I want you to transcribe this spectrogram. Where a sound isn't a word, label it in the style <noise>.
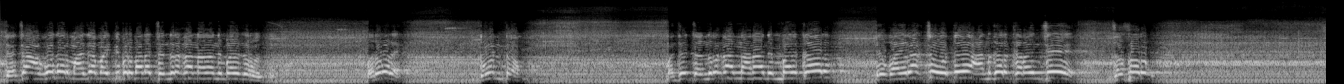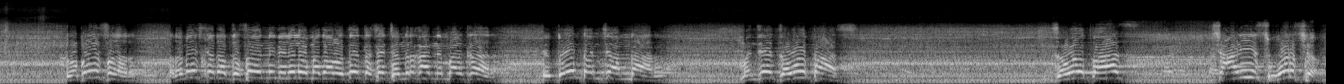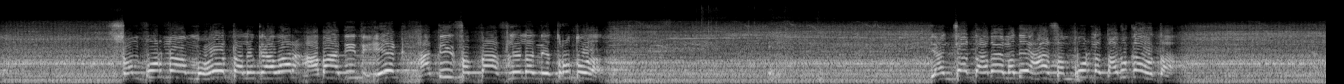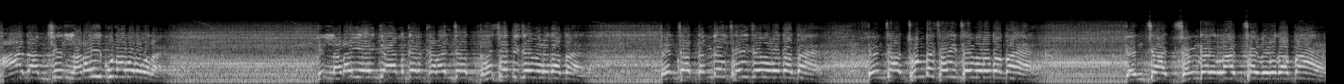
त्याच्या अगोदर माझ्या माहितीप्रमाणे चंद्रकांत नाना निंबाळकर होते. बरोबर आहे? दोन टर्म म्हणजे चंद्रकांत नाना निंबाळकर हे वैरागचे होते आनगरकरांचे जसं डोबळे सर रमेश कदम जसं यांनी दिलेले उमेदवार होते तसे चंद्रकांत निंबाळकर हे दोन टर्मचे आमदार. म्हणजे जवळपास जवळपास चाळीस वर्ष संपूर्ण मोहोळ तालुक्यावर अबाधित एक हाती सत्ता असलेलं नेतृत्व यांच्या ताब्यामध्ये हा संपूर्ण तालुका होता. आज आमची लढाई कुणाबरोबर आहे? लढाई दहशतीच्या विरोधात आहे. त्यांच्या दंगलशाहीच्या विरोधात आहे. त्यांच्या झुंडशाहीच्या विरोधात आहे. त्यांच्या जंगलराजच्या विरोधात आहे.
